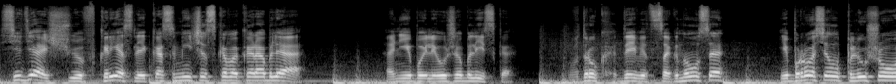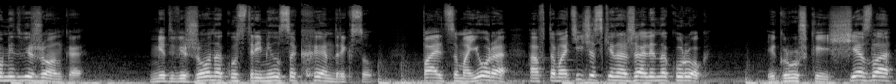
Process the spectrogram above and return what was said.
сидящую в кресле космического корабля. Они были уже близко. Вдруг Дэвид согнулся и бросил плюшевого медвежонка. Медвежонок устремился к Хендриксу. Пальцы майора автоматически нажали на курок. Игрушка исчезла,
